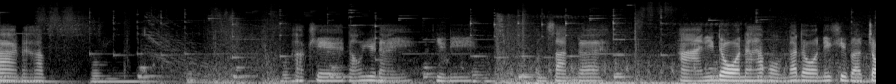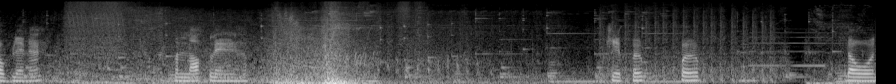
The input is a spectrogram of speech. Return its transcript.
มากนะครับ โอเคน้องอยู่ไหน อยู่นี่ผมสั้นด้วย อ่านี่โดนนะครับผมถ้าโดนนี่คือแบบจบเลยนะ มันล็อกเลยนะครับ โอเคปึ๊บปึ๊บโดน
